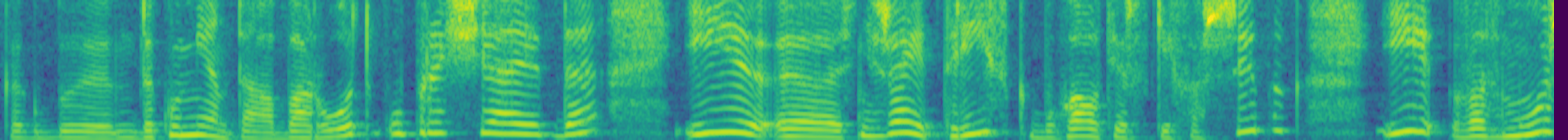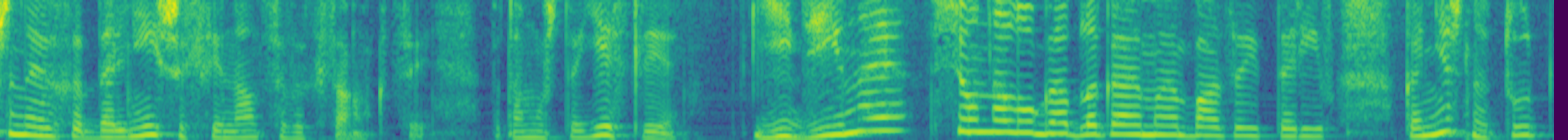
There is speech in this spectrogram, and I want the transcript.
как бы документооборот, упрощает, да, и э, снижает риск бухгалтерских ошибок и возможных дальнейших финансовых санкций. Потому что если единая все налогооблагаемая база и тариф, конечно, тут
